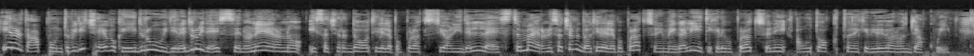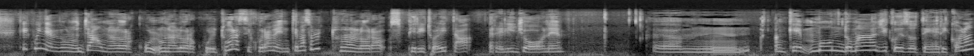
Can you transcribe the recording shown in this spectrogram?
In realtà, appunto, vi dicevo che i druidi e le druidesse non erano i sacerdoti delle popolazioni dell'est, ma erano i sacerdoti delle popolazioni megalitiche, le popolazioni autoctone che vivevano già qui, che quindi avevano già una loro, una loro cultura sicuramente, ma soprattutto una loro spiritualità, religione, ehm, anche mondo magico esoterico, no?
